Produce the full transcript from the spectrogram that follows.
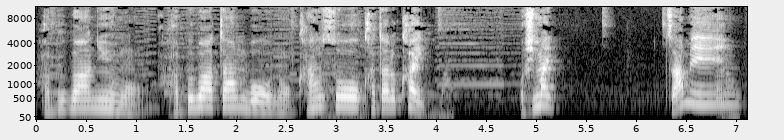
ハブバー入門ハブバー探訪の感想を語る会おしまい。ザーメン。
